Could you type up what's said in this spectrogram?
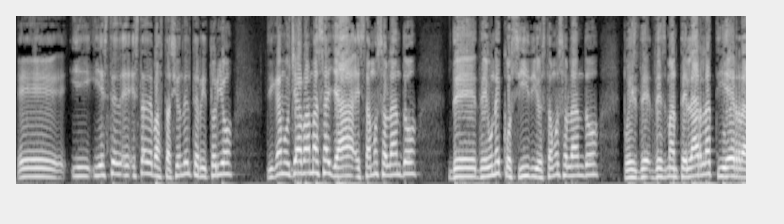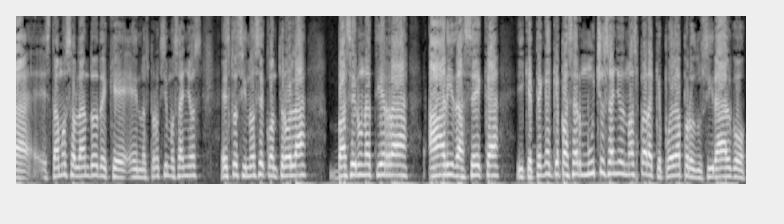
y, y este, esta devastación del territorio, digamos, ya va más allá. Estamos hablando de, de, un ecocidio, estamos hablando pues de desmantelar la tierra, estamos hablando de que en los próximos años esto si no se controla va a ser una tierra árida, seca y que tengan que pasar muchos años más para que pueda producir algo.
